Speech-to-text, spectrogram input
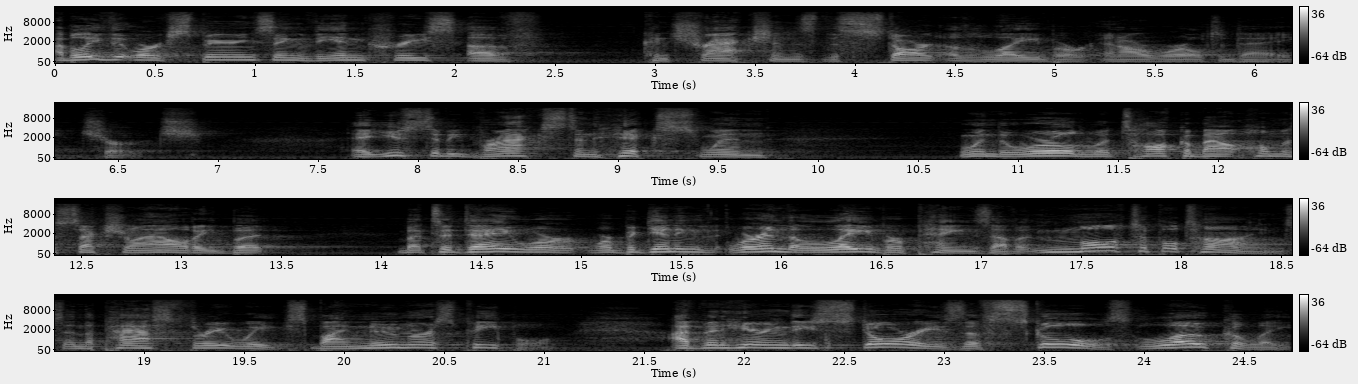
I believe that we're experiencing the increase of contractions, the start of labor in our world today, church. It used to be Braxton Hicks when, when the world would talk about homosexuality, but, but today we're, we're beginning, we're in the labor pains of it multiple times in the past three weeks by numerous people. I've been hearing these stories of schools locally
